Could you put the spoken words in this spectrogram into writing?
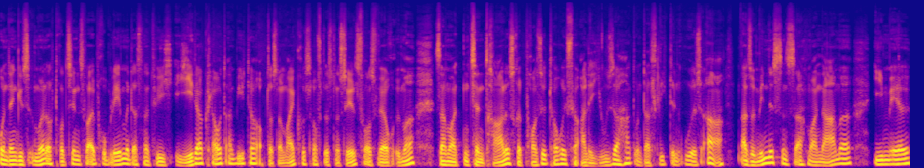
Und dann gibt es immer noch trotzdem zwei Probleme, dass natürlich jeder Cloud-Anbieter, ob das eine Microsoft ist, eine Salesforce, wer auch immer, sagen wir, ein zentrales Repository für alle User hat und das liegt in den USA. Also mindestens, sag mal, Name, E-Mail,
